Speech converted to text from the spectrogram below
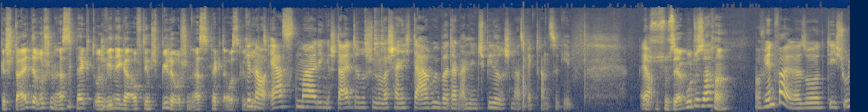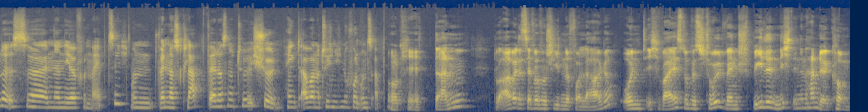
gestalterischen Aspekt und weniger auf den spielerischen Aspekt ausgelegt. Genau, erstmal den gestalterischen und wahrscheinlich darüber dann an den spielerischen Aspekt ranzugehen. Ja. Das ist eine sehr gute Sache. Auf jeden Fall. Also die Schule ist äh, in der Nähe von Leipzig und wenn das klappt, wäre das natürlich schön. Hängt aber natürlich nicht nur von uns ab. Okay, dann Du arbeitest ja für verschiedene Verlage und ich weiß, du bist schuld, wenn Spiele nicht in den Handel kommen.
